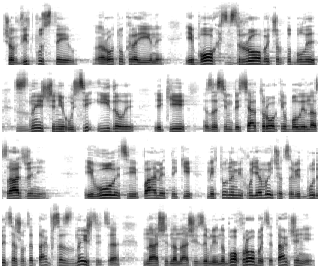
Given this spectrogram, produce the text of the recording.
щоб відпустив народ України. І Бог зробить, щоб тут були знищені усі ідоли, які за 70 років були насаджені. І вулиці, і пам'ятники. Ніхто не міг уявити, що це відбудеться, що це так все знищиться наші, на нашій землі. Ну Бог робить це, так чи ні?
